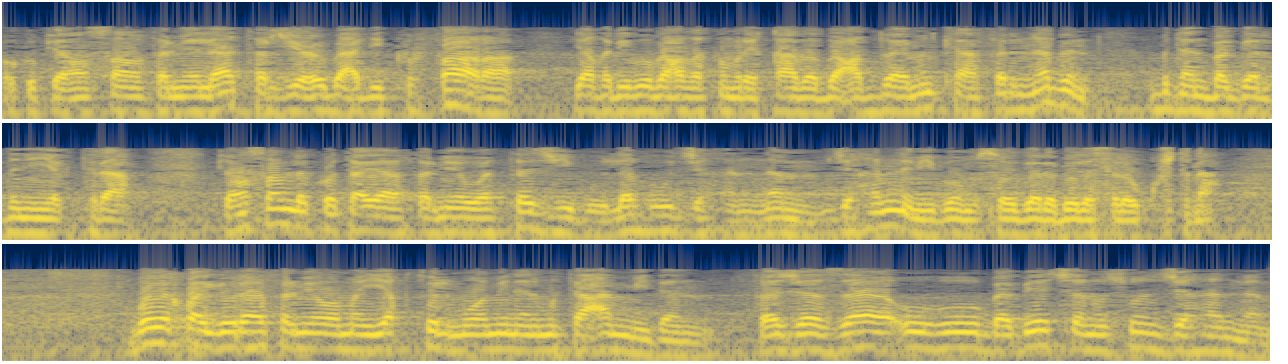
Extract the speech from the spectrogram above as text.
وكو بيغنصان فرمي لا ترجعوا بعد كفارا يضرب بعضكم رقاب بعض دواء من كافر نبن بدن بقردني يكترا بيغنصان لكو تايا فرمي وتجب له جهنم. جهنم يبو مسوقر بلا سلو كشتنا. بو يخوى قورا فرمي ومن يقتل مؤمنا متعمدا فجزاؤه ببيت نسون جهنم.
